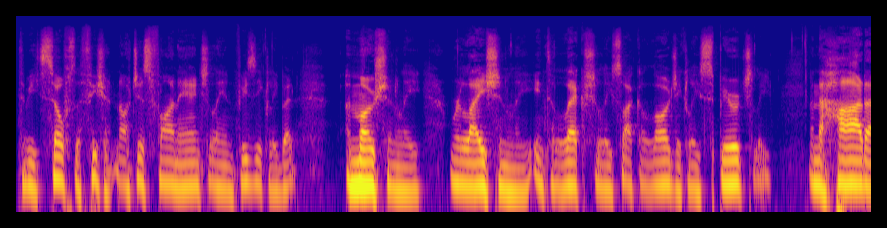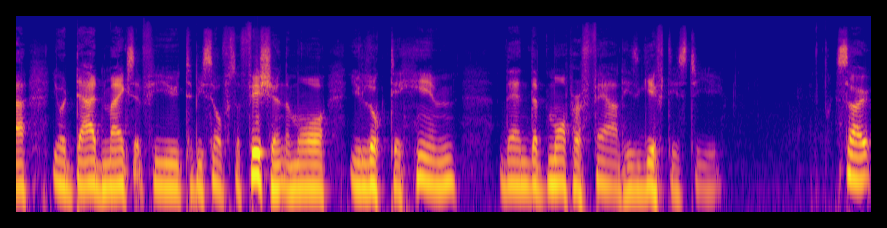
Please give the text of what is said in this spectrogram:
to be self sufficient, not just financially and physically, but emotionally, relationally, intellectually, psychologically, spiritually. And the harder your dad makes it for you to be self sufficient, the more you look to him, then the more profound his gift is to you. So,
